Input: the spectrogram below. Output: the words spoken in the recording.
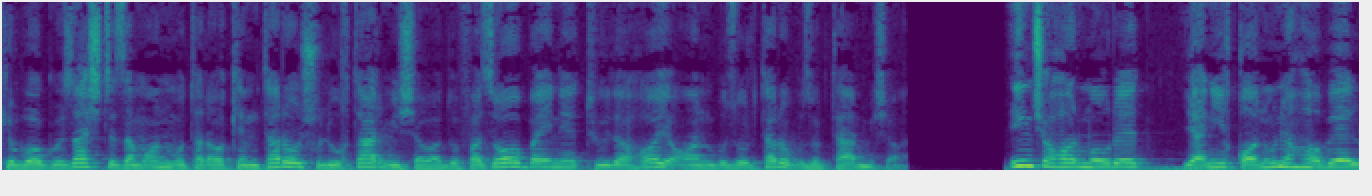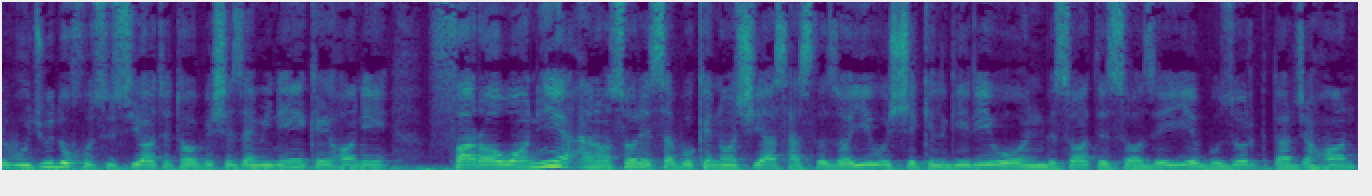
که با گذشت زمان متراکمتر و شلوغتر می شود و فضا بین توده های آن بزرگتر و بزرگتر می شود این چهار مورد یعنی قانون هابل وجود و خصوصیات تابش زمینه کیهانی فراوانی عناصر سبک ناشی از هسته‌زایی و شکلگیری و انبساط سازه‌های بزرگ در جهان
